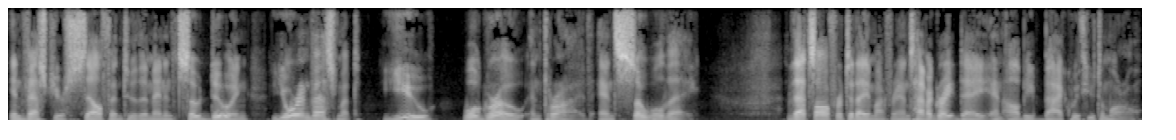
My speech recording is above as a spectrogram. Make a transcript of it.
Invest yourself into them, and in so doing, your investment, you, will grow and thrive, and so will they. That's all for today, my friends. Have a great day, and I'll be back with you tomorrow.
